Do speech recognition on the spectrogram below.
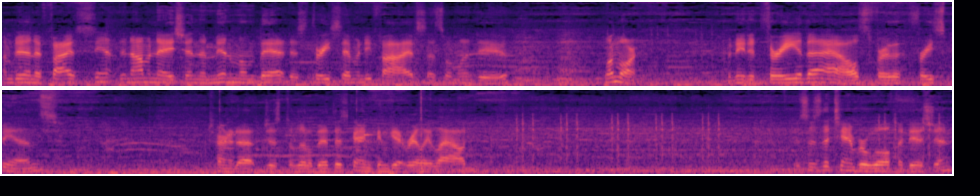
I'm doing a five cent denomination. The minimum bet is 375, so that's what I'm gonna do. One more. We needed three of the owls for the free spins. Turn it up just a little bit. This game can get really loud. This is the Timberwolf edition.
